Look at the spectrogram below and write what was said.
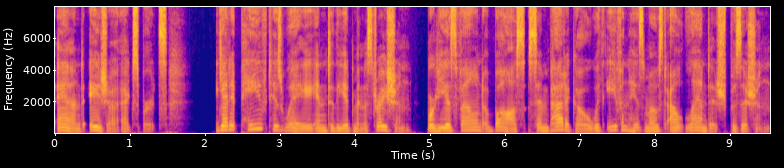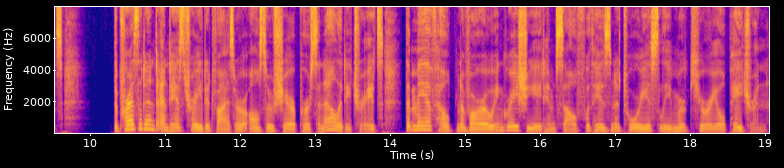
and Asia experts. Yet it paved his way into the administration, where he has found a boss simpatico with even his most outlandish positions. The president and his trade advisor also share personality traits that may have helped Navarro ingratiate himself with his notoriously mercurial patron.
